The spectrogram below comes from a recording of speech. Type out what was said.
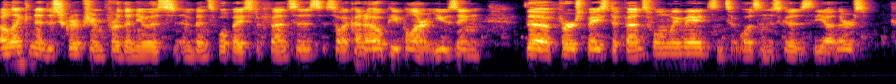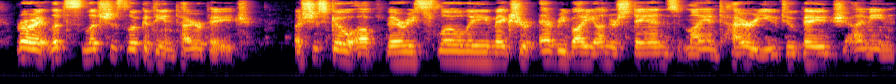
a link in the description for the newest Invincible base defenses, so I kind of hope people aren't using the first base defense one we made since it wasn't as good as the others. But alright, let's, let's just look at the entire page. Let's just go up very slowly, make sure everybody understands my entire YouTube page. I mean,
